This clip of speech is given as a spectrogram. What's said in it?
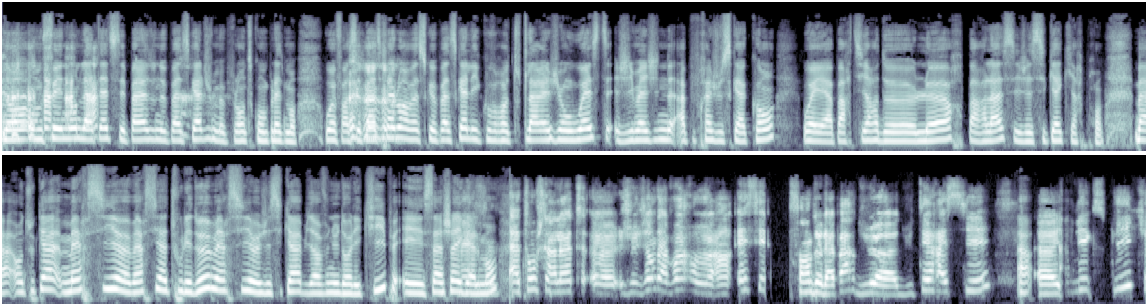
Non, on me fait nom de la tête, c'est pas la zone de Pascal, je me plante complètement. Ouais, enfin, c'est pas très loin parce que Pascal, il couvre toute la région ouest, j'imagine à peu près jusqu'à quand. Ouais, à partir de l'heure, par là, c'est Jessica qui reprend. Bah, en tout cas, merci, euh, merci à tous les deux. Merci euh, Jessica, bienvenue dans l'équipe et Sacha également. Attends, Charlotte, je viens d'avoir un essai de la part du, euh, du terrassier. Ah. Euh, il explique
